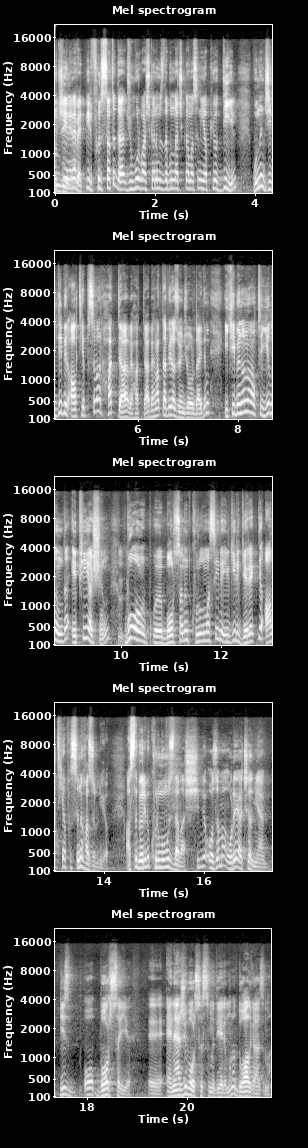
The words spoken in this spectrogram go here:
Türkiye'nin yani. evet bir fırsatı da Cumhurbaşkanımız da bunun açıklamasını yapıyor değil. Bunun ciddi bir altyapısı var. Hatta ve hatta ben hatta biraz önce oradaydım. 2016 yılında EPİAŞ'ın bu e, borsanın kurulması ile ilgili gerekli altyapısını hazırlıyor. Aslında böyle bir kurumumuz da var. Şimdi o zaman oraya açalım yani biz o borsayı e, enerji borsası mı diyelim ona doğal gaz mı?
